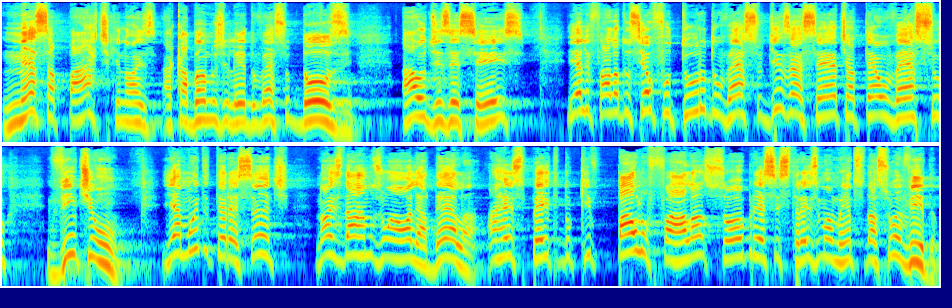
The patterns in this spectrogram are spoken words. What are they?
nessa parte que nós acabamos de ler, do verso 12 ao 16. E ele fala do seu futuro, do verso 17 até o verso 21. E é muito interessante nós darmos uma olhadela a respeito do que Paulo fala sobre esses três momentos da sua vida.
